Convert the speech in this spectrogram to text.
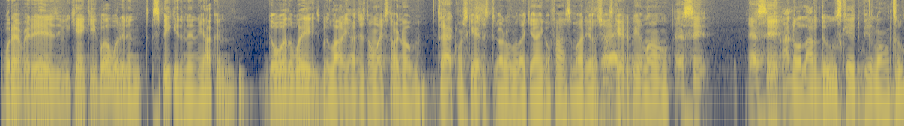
whatever it is, if you can't keep up with it, and speak it, and then y'all can go other ways. But a lot of y'all just don't like starting over. exactly. Or scared to start over. Like y'all ain't gonna find somebody else. Y'all scared to be alone. That's it. That's it. I know a lot of dudes scared to be alone too.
